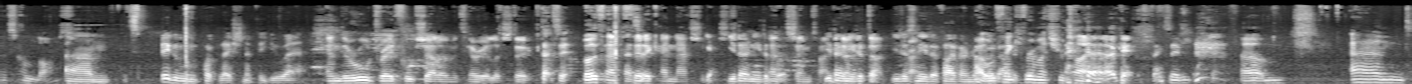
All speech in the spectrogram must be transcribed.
That's a lot. Um, it's bigger than the population of the US. and they're all dreadful, shallow, materialistic. That's it. both apathetic and nationalist. Yeah, you don't need a at the same time. You don't need a book. done. You just Right. need a 500 Right, well, thank you very much for your time. okay, thanks, David. Um, and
